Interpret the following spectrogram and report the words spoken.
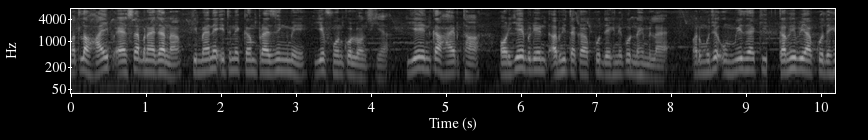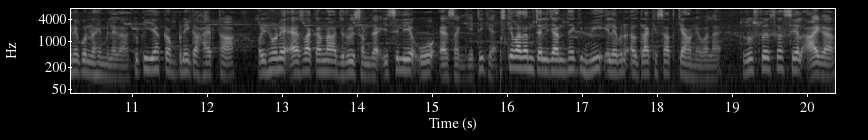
मतलब हाइप ऐसा बनाया जाना कि मैंने इतने कम प्राइसिंग में ये फ़ोन को लॉन्च किया। ये इनका हाइप था और ये वेरियंट अभी तक आपको देखने को नहीं मिला है। और मुझे उम्मीद है कि कभी भी आपको देखने को नहीं मिलेगा, क्योंकि यह कंपनी का हाइप था और इन्होंने ऐसा करना ज़रूरी समझा, इसलिए वो ऐसा किए, ठीक है? उसके बाद हम चले जानते हैं कि मी इलेवन अल्ट्रा के साथ क्या होने वाला है। तो दोस्तों, इसका सेल आएगा,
